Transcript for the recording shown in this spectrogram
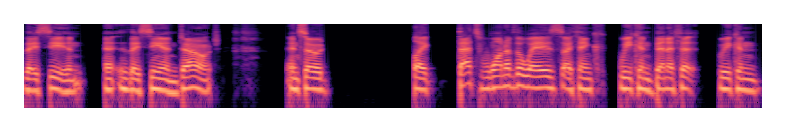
they see and uh, they see and don't. And so like that's one of the ways I think we can benefit we can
